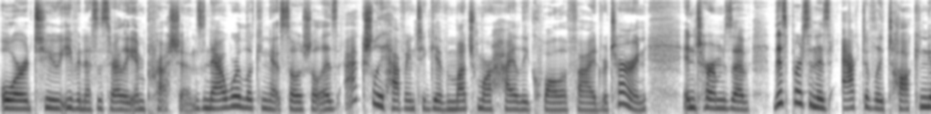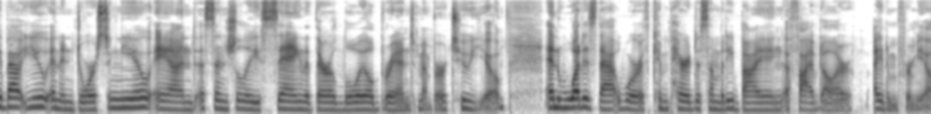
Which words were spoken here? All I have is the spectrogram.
or to even necessarily impressions. Now we're looking at social as actually having to give much more highly qualified return in terms of this person is actively talking about you and endorsing you and essentially saying that they're a loyal brand member to you. And what is that worth compared to somebody buying a $5 item from you?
